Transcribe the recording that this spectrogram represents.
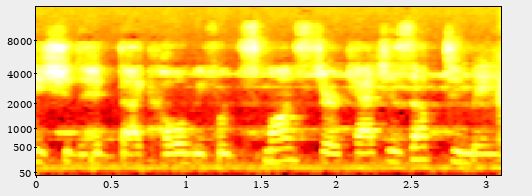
really should head back home before this monster catches up to me.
